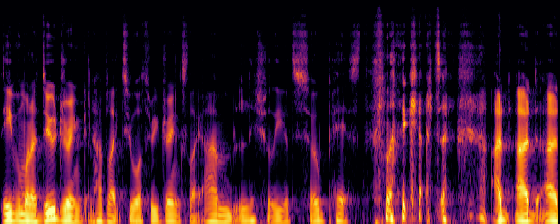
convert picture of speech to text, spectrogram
even when I do drink and have like two or three drinks, like I'm literally so pissed. like I, I, I,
